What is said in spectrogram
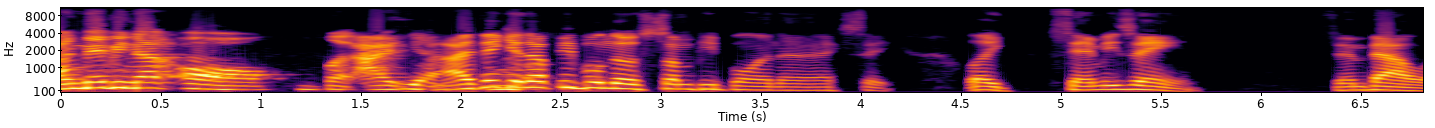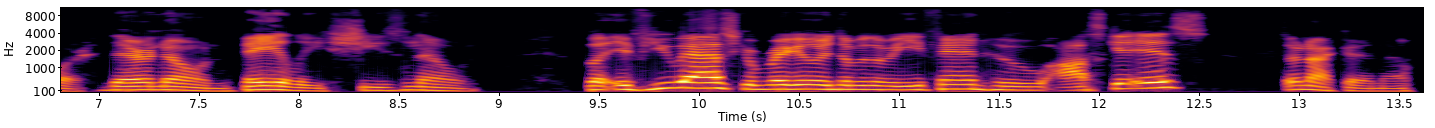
and maybe not all, but I yeah I think enough people know some people in NXT like Sami Zayn, Finn Balor, they're known. Bayley, she's known. But if you ask a regular WWE fan who Asuka is, they're not going to know.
